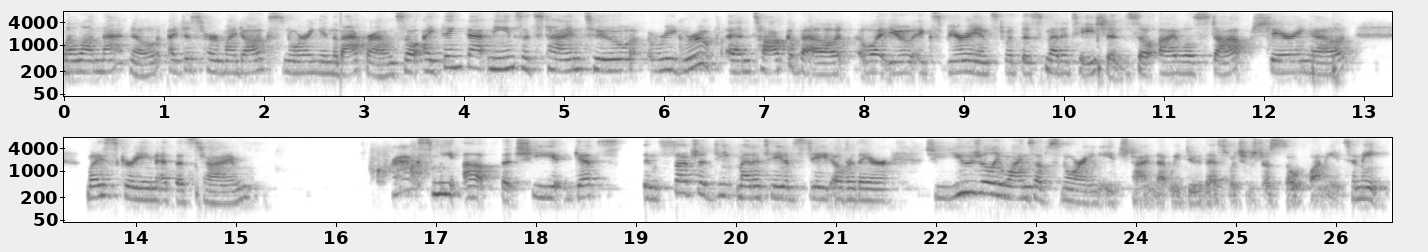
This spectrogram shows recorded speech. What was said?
Well, on that note, I just heard my dog snoring in the background. So I think that means it's time to regroup and talk about what you experienced with this meditation. So I will stop sharing out my screen at this time. Cracks me up that she gets in such a deep meditative state over there. She usually winds up snoring each time that we do this, which is just so funny to me.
